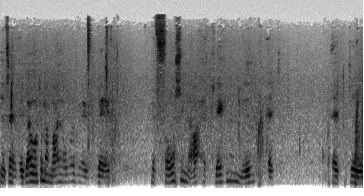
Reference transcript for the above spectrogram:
jeg altså, undrer mig meget over, hvad, hvad, hvad forsynet har af planer med at, at øh,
